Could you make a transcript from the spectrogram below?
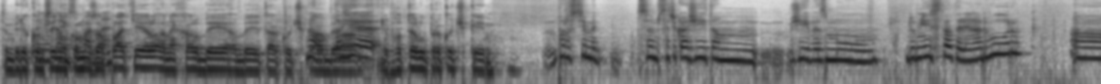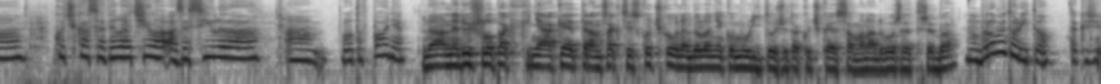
Ten by dokonce někomu spadne. zaplatil a nechal by, aby ta kočka No, byla takže- v hotelu pro kočky. Prostě mi, jsem si říkala, že ji tam, že ji vezmu do města, tedy na dvůr. A kočka se vyléčila a zesílila a bylo to v pohodě. No a nedošlo pak k nějaké transakci s kočkou? Nebylo někomu líto, že ta kočka je sama na dvoře třeba? No bylo mi to líto, takže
